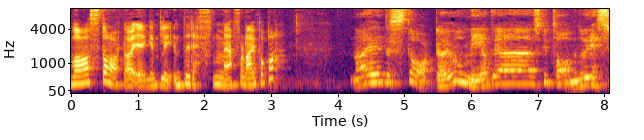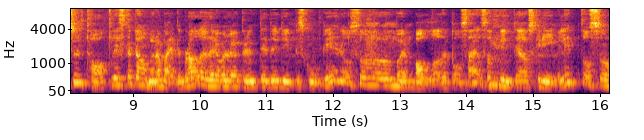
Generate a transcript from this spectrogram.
Hva starta egentlig interessen med for deg, pappa? Nei, det starta jo med at jeg skulle ta med noen resultatlister til Hamar Arbeiderblad. Jeg drev og løp rundt i de dype skoger, og så bare balla det på seg. Og så begynte jeg å skrive litt, og så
